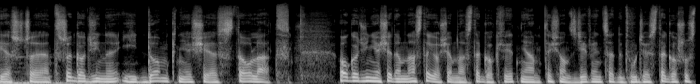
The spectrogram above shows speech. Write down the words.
Jeszcze trzy godziny i domknie się 100 lat. O godzinie 17-18 kwietnia 1926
